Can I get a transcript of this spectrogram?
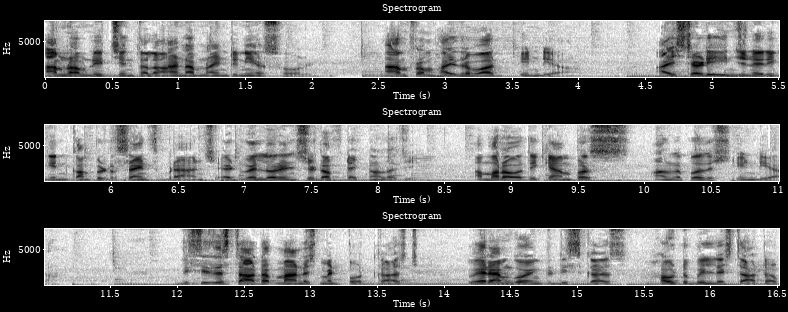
I'm Navneet Chintala and I'm 19 years old. I'm from Hyderabad, India. I study engineering in computer science branch at Vellore Institute of Technology, Amaravati campus, Andhra Pradesh, India. This is a startup management podcast where I'm going to discuss how to build a startup,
